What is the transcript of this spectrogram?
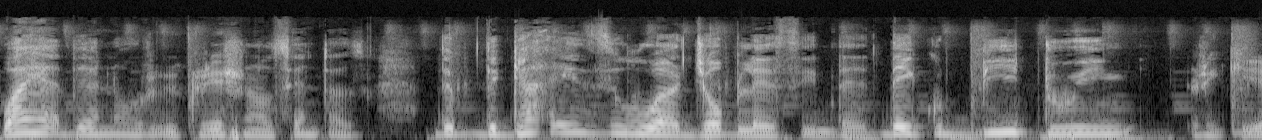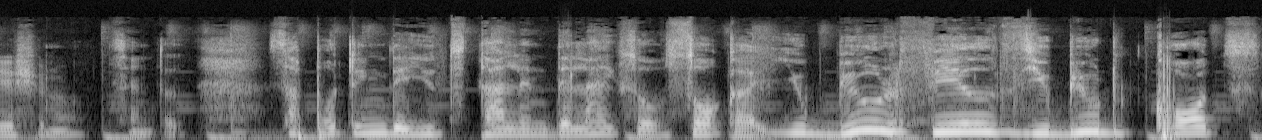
why are there no recreational centers? The, the guys who are jobless in there, they could be doing recreational centers supporting the youth talent the likes of soccer. You build fields you build courts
